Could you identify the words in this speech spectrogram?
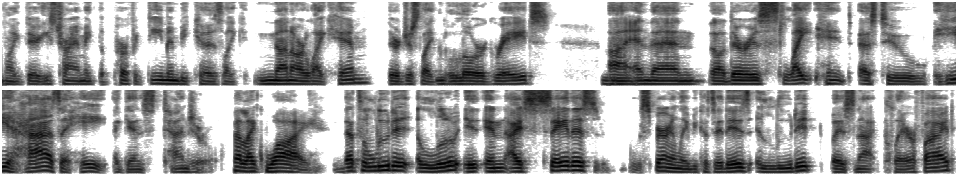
like they're, he's trying to make the perfect demon because like none are like him. They're just like Mhm. lower grades. Uh, mhm. and then uh, there is slight hint as to he has a hate against Tanjiro. but like why? That's alluded a little, and I say this sparingly because it is alluded, but it's not clarified.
